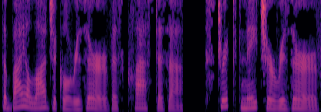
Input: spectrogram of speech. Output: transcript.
The biological reserve is classed as a strict nature reserve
